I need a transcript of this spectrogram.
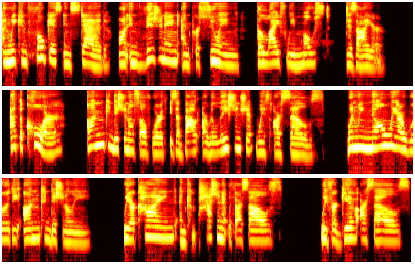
And we can focus instead on envisioning and pursuing the life we most desire. At the core, unconditional self worth is about our relationship with ourselves. When we know we are worthy unconditionally, we are kind and compassionate with ourselves. We forgive ourselves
